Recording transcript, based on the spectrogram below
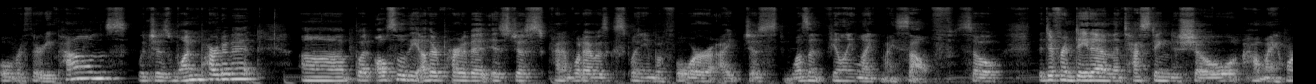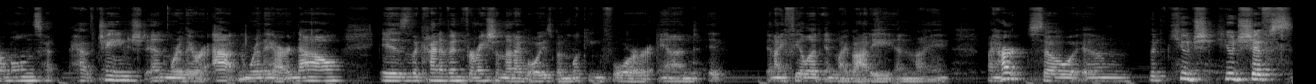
over 30 pounds, which is one part of it. Uh, but also the other part of it is just kind of what I was explaining before. I just wasn't feeling like myself. So the different data and the testing to show how my hormones ha- have changed and where they were at and where they are now is the kind of information that I've always been looking for. And it, and I feel it in my body and my my heart. So um, the huge, huge shifts.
